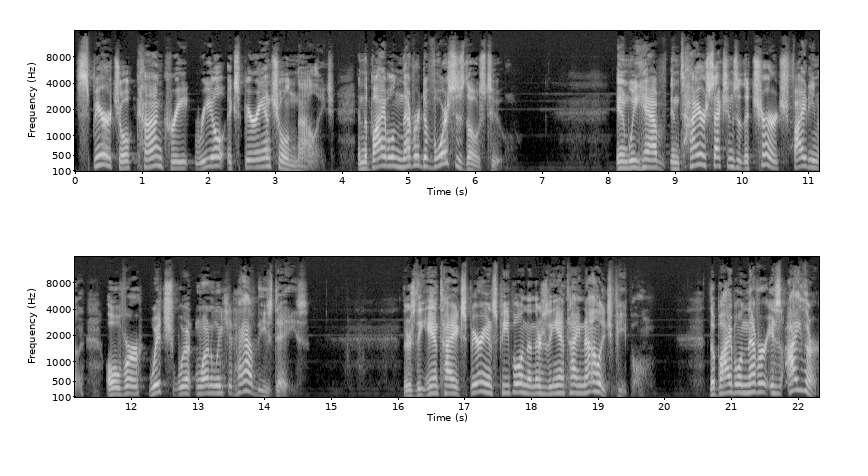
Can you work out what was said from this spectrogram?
spiritual, concrete, real, experiential knowledge. And the Bible never divorces those two. And we have entire sections of the church fighting over which one we should have these days. There's the anti experience people, and then there's the anti knowledge people. The Bible never is either,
